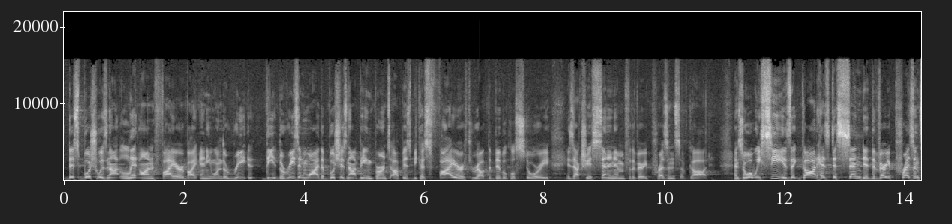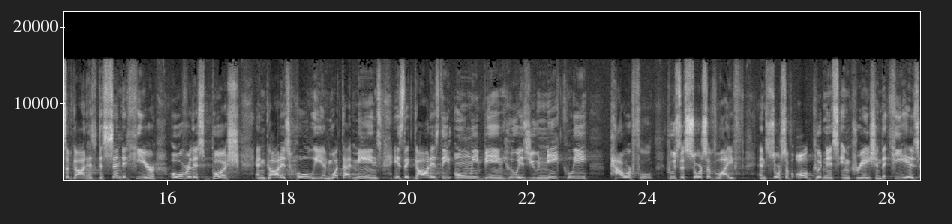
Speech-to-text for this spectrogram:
this bush was not lit on fire by anyone. The, re- the, the reason why the bush is not being burnt up is because fire throughout the biblical story is actually a synonym for the very presence of God. And so, what we see is that God has descended, the very presence of God has descended here over this bush, and God is holy. And what that means is that God is the only being who is uniquely powerful, who's the source of life and source of all goodness in creation, that he is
